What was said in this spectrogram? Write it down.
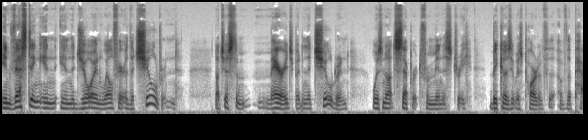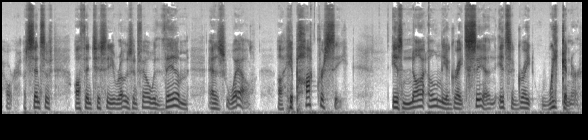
investing in, in the joy and welfare of the children, not just the marriage, but in the children, was not separate from ministry because it was part of the, of the power. A sense of authenticity rose and fell with them as well. Uh, hypocrisy is not only a great sin, it's a great weakener.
